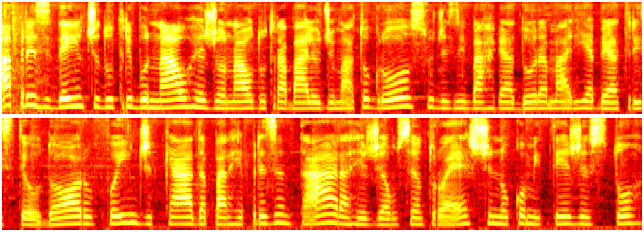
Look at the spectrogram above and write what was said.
A presidente do Tribunal Regional do Trabalho de Mato Grosso, desembargadora Maria Beatriz Teodoro, foi indicada para representar a região Centro-Oeste no Comitê Gestor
